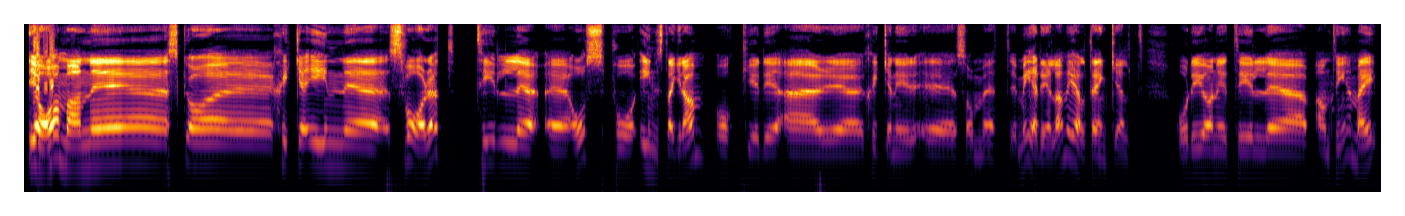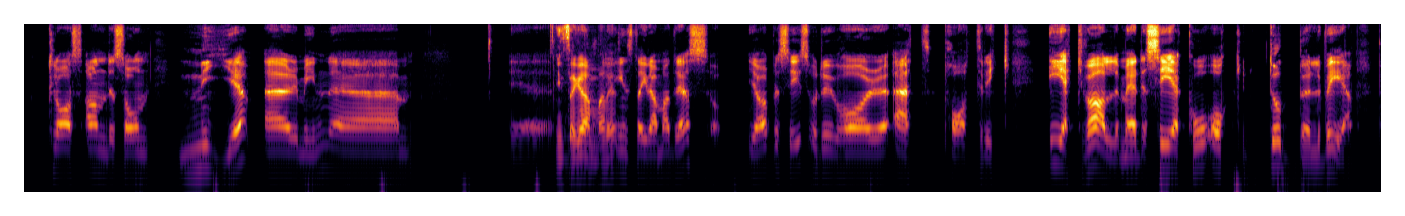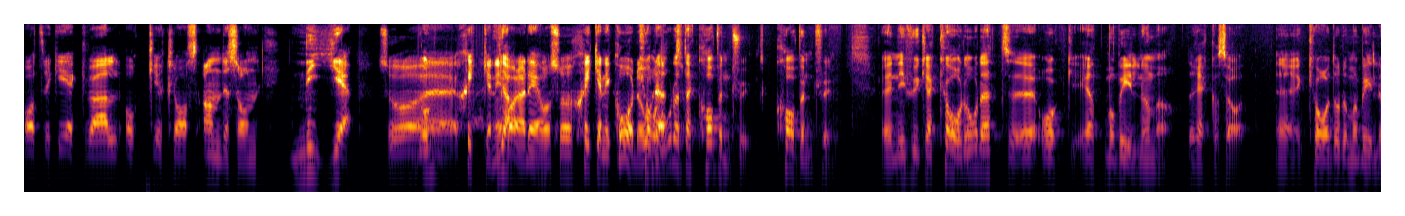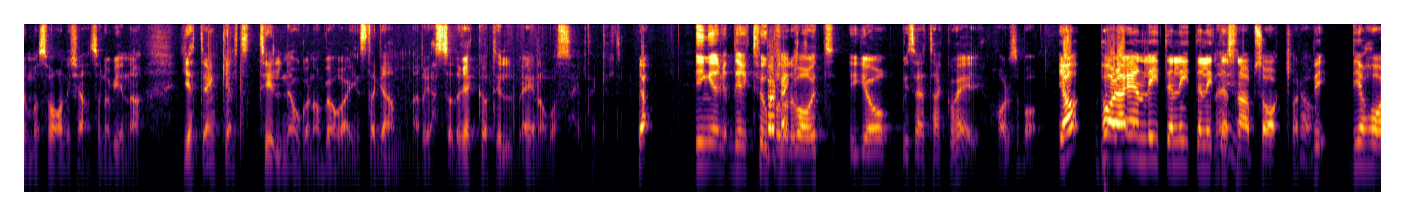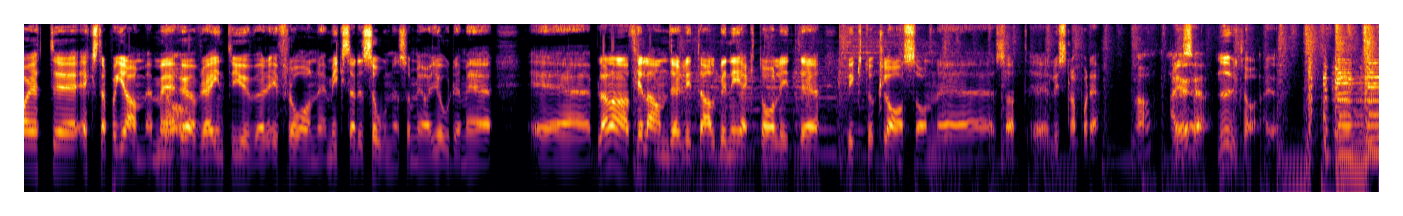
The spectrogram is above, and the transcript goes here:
Ja, man eh, ska eh, skicka in eh, svaret till eh, oss på Instagram och det är eh, skickar ni som ett meddelande helt enkelt. Och det gör ni till antingen mig, Claes Andersson 9 är min eh, Instagram, man är. Instagram-adress. Ja, precis. Och du har att Patrik Ekvall med CK och W. Patrik Ekvall och Claes Andersson 9. Så eh, skickar ni Ja. bara det och så skickar ni kodordet. Kodordet är Coventry. Coventry. Eh, Ni skickar kodordet eh, och ert mobilnummer. Det räcker så. Eh, Kodord och mobilnummer så har ni chansen att vinna. Jätteenkelt till någon av våra Instagram-adresser. Det räcker till en av oss helt enkelt. Ja. Ingen direkt fotboll har det varit igår. Vi säger tack och hej. Ha det så bra. ja, bara en liten, liten, liten Nej. snabb sak. Vadå? Vi, vi har ett eh, extra program med Ja. övriga intervjuer ifrån Mixade zonen som jag gjorde med eh, bland annat Helander, lite Albin Ekdal, lite Viktor Claesson. Eh, så att eh, lyssna på det. Ja, Adjö. Nu är vi klara. Adjö.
